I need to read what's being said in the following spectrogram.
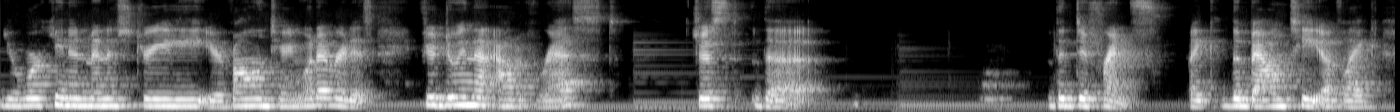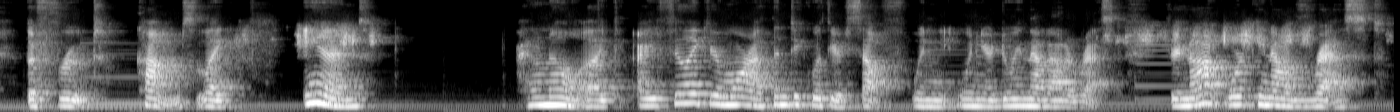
you're working in ministry, you're volunteering, whatever it is. if you're doing that out of rest, just the the difference, like the bounty of like the fruit comes. Like and I don't know, like I feel like you're more authentic with yourself when when you're doing that out of rest. If you're not working out of rest,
